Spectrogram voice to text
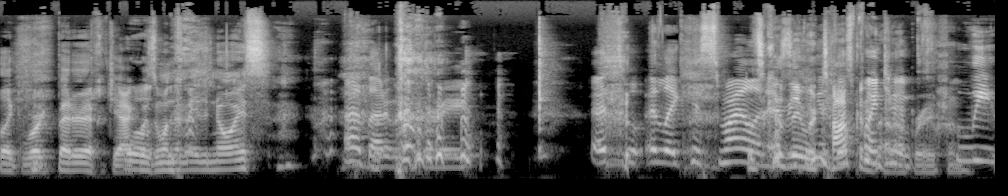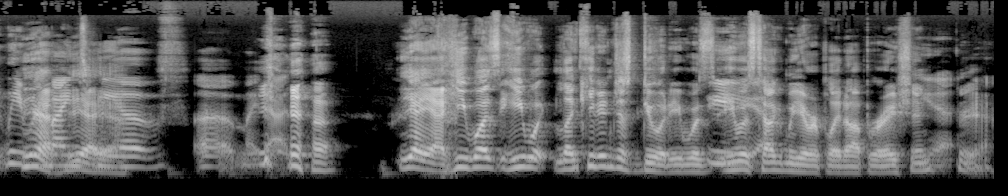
like worked better if Jack was the one that made the noise. I thought it was great. It's like his smile It's and 'cause they everything were at this talking point about to Operation. completely Yeah, reminds yeah, me of uh, my dad. Yeah. Yeah, yeah, he was he would like he didn't just do it. He was he was Yeah. telling me you ever played Operation. Yeah. yeah.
